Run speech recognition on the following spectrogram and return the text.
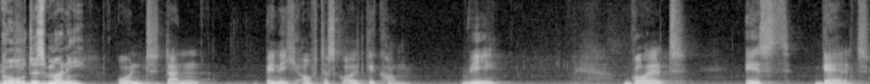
Gold is money. Und dann bin ich auf das Gold gekommen. Wie? Gold ist Geld.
